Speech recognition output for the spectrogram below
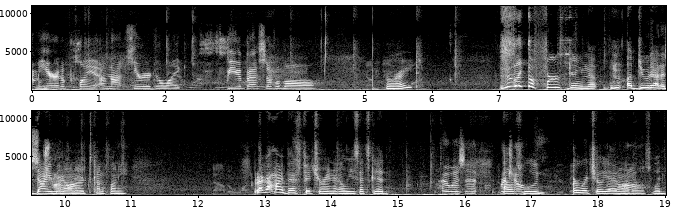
I'm here to play it. I'm not here to like be the best of them all. All right. This is like the first game that a dude had a diamond on it. It's kind of funny. But I got my best picture in it, at least. That's good. Who is it? Alex Richo? Wood. Or Rich Hill, yeah, I don't have Oh. Alex Wood.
